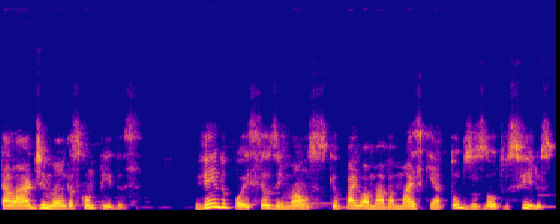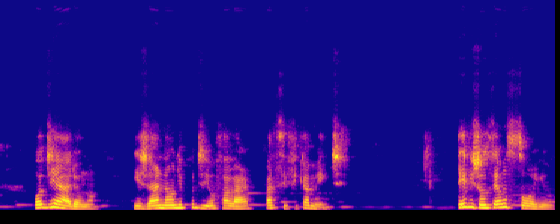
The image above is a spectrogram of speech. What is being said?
talar de mangas compridas. Vendo, pois, seus irmãos que o pai o amava mais que a todos os outros filhos, odiaram-no e já não lhe podiam falar pacificamente. Teve José um sonho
